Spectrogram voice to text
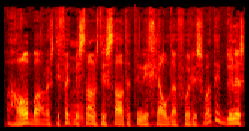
haalbaar is. Die feit bestaan is die staat het nie die geld daarvoor nie. So wat hy doen is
